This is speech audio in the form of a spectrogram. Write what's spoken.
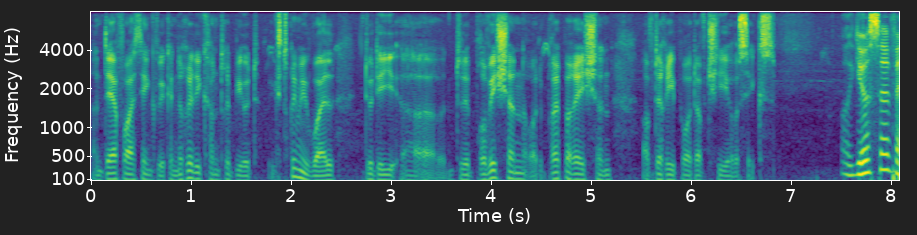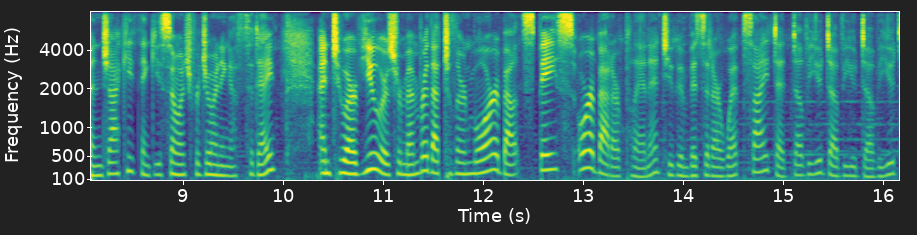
and therefore I think we can really contribute extremely well to the uh, to the provision or the preparation of the report of GEO6. Well, Josef and Jackie, thank you so much for joining us today. And to our viewers, remember that to learn more about space or about our planet, you can visit our website at www.esa.int.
